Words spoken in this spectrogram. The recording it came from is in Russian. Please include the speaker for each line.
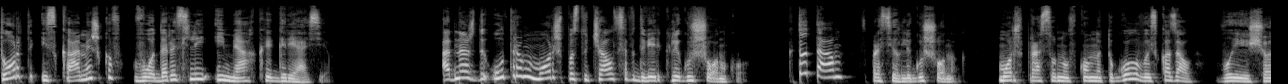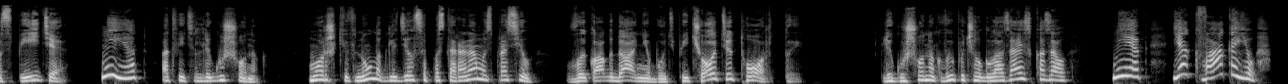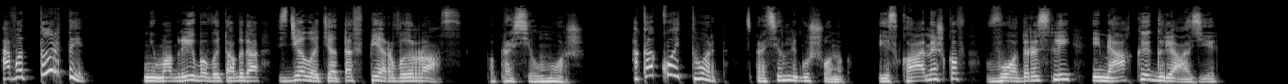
Speaker 1: Торт из камешков, водорослей и мягкой грязи. Однажды утром Морж постучался в дверь к лягушонку. «Кто там?» — спросил лягушонок. Морж просунул в комнату голову и сказал, «Вы еще спите?» «Нет», — ответил лягушонок. Морж кивнул, огляделся по сторонам и спросил, «Вы когда-нибудь печете торты?» Лягушонок выпучил глаза и сказал, «Нет, я квакаю, а вот торты...» «Не могли бы вы тогда сделать это в первый раз?» — попросил Морж. «А какой торт?» — спросил лягушонок. «Из камешков, водорослей и мягкой грязи».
